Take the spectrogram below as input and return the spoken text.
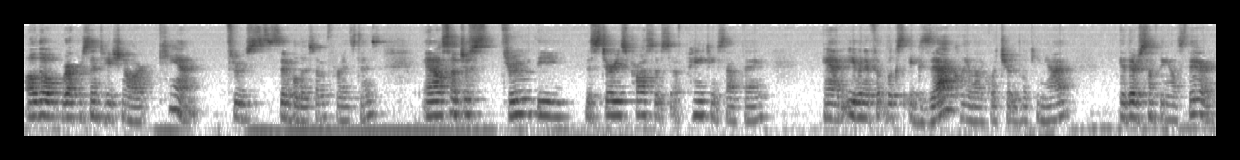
although representational art can through symbolism, for instance, and also just through the mysterious process of painting something, and even if it looks exactly like what you're looking at, there's something else there.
